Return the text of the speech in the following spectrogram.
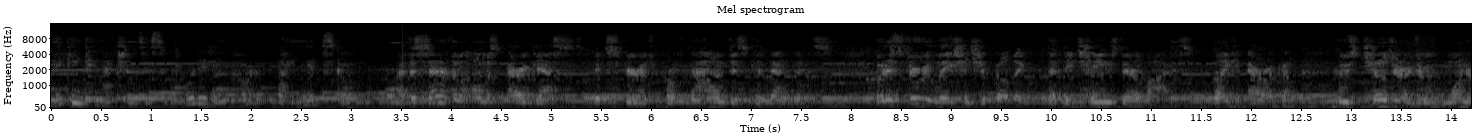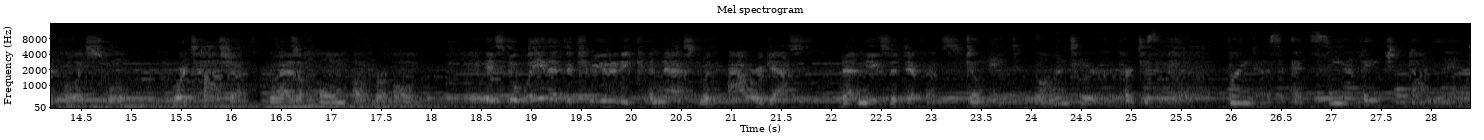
Making Connections is supported in part by NIPSCO. At the Center for the Homeless, our guests experience profound disconnectedness. But it's through relationship building that they change their lives. Like Erica, whose children are doing wonderful at school. Or Tasha, who has a home of her own. It's the way that the community connects with our guests that makes a difference. Donate, volunteer, participate. Find us at cfh.net.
